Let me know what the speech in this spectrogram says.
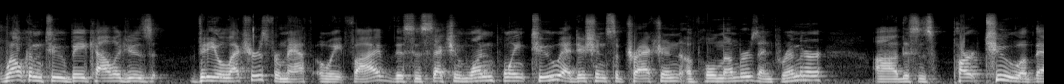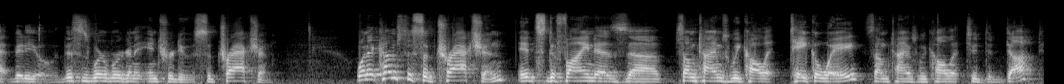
Welcome to Bay College's video lectures for Math 085. This is section 1.2, addition, subtraction of whole numbers and perimeter. Uh, this is part two of that video. This is where we're going to introduce subtraction. When it comes to subtraction, it's defined as uh, sometimes we call it take away. Sometimes we call it to deduct.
